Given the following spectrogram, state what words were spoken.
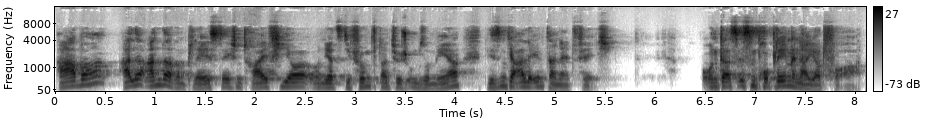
Aber alle anderen PlayStation 3, 4 und jetzt die 5 natürlich umso mehr, die sind ja alle internetfähig. Und das ist ein Problem in der JVA.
